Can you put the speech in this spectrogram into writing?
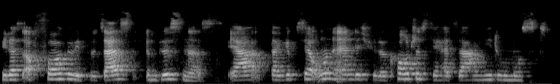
wie das auch vorgelebt wird, sei es im Business, ja, da gibt es ja unendlich viele Coaches, die halt sagen, nee, du musst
